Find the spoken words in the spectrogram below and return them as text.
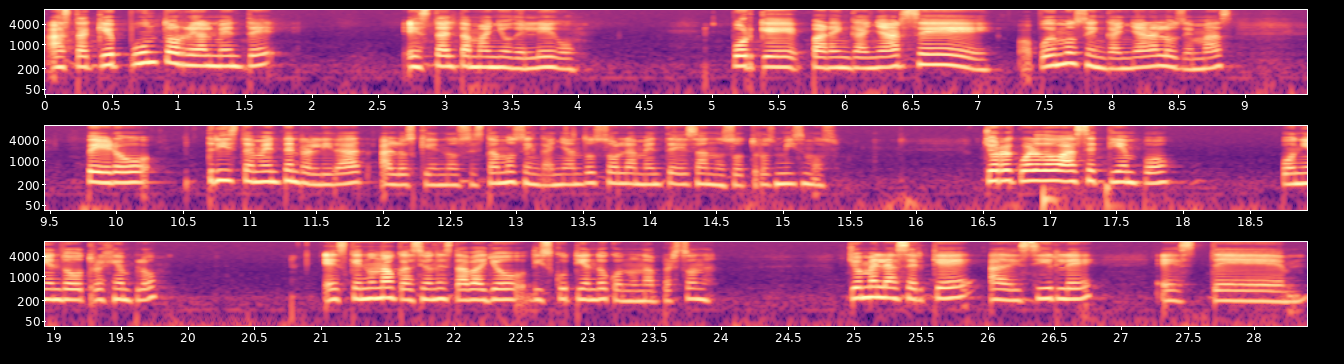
hasta qué punto realmente está el tamaño del ego. Porque para engañarse, podemos engañar a los demás, pero tristemente en realidad a los que nos estamos engañando solamente es a nosotros mismos. Yo recuerdo hace tiempo, poniendo otro ejemplo, es que en una ocasión estaba yo discutiendo con una persona. Yo me le acerqué a decirle, este,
